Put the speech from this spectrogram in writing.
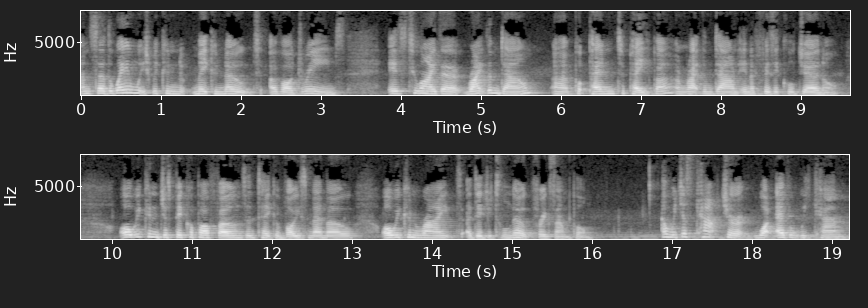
And so the way in which we can make a note of our dreams is to either write them down, uh, put pen to paper and write them down in a physical journal, or we can just pick up our phones and take a voice memo, or we can write a digital note, for example. And we just capture whatever we can.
